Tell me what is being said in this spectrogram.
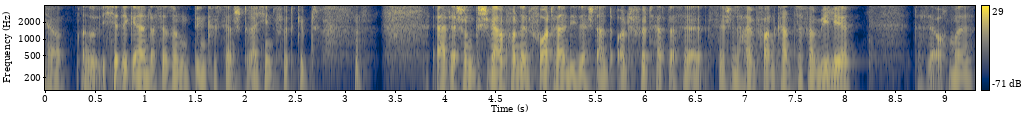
ja, also ich hätte gerne, dass er so einen, den Christian Streich in Fürth gibt. er hat ja schon geschwärmt von den Vorteilen, die der Standort Fürth hat, dass er sehr schnell heimfahren kann zur Familie, dass er auch mal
